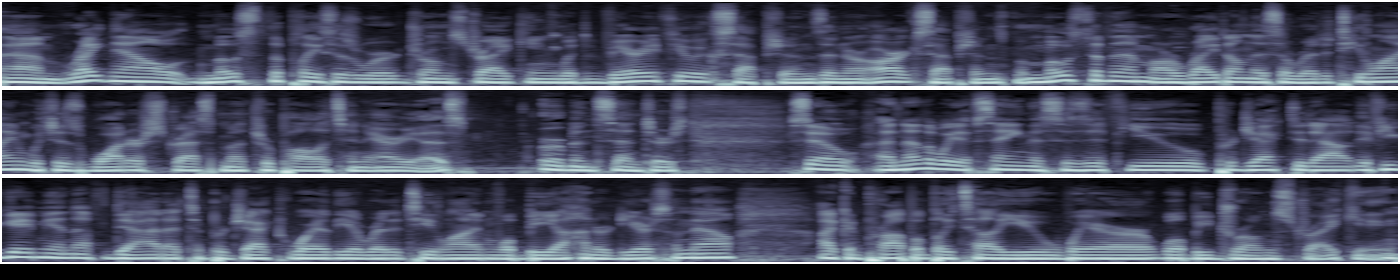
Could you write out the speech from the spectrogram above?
um, right now most of the places we're drone striking with very few exceptions and there are exceptions but most of them are right on this aridity line which is water stressed metropolitan areas urban centers. So another way of saying this is if you projected out, if you gave me enough data to project where the aridity line will be 100 years from now, I could probably tell you where we'll be drone striking.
